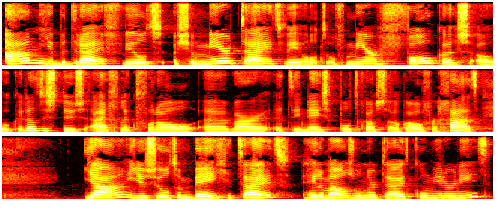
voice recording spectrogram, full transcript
aan je bedrijf wilt, als je meer tijd wilt of meer focus ook, dat is dus eigenlijk vooral uh, waar het in deze podcast ook over gaat. Ja, je zult een beetje tijd, helemaal zonder tijd kom je er niet,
